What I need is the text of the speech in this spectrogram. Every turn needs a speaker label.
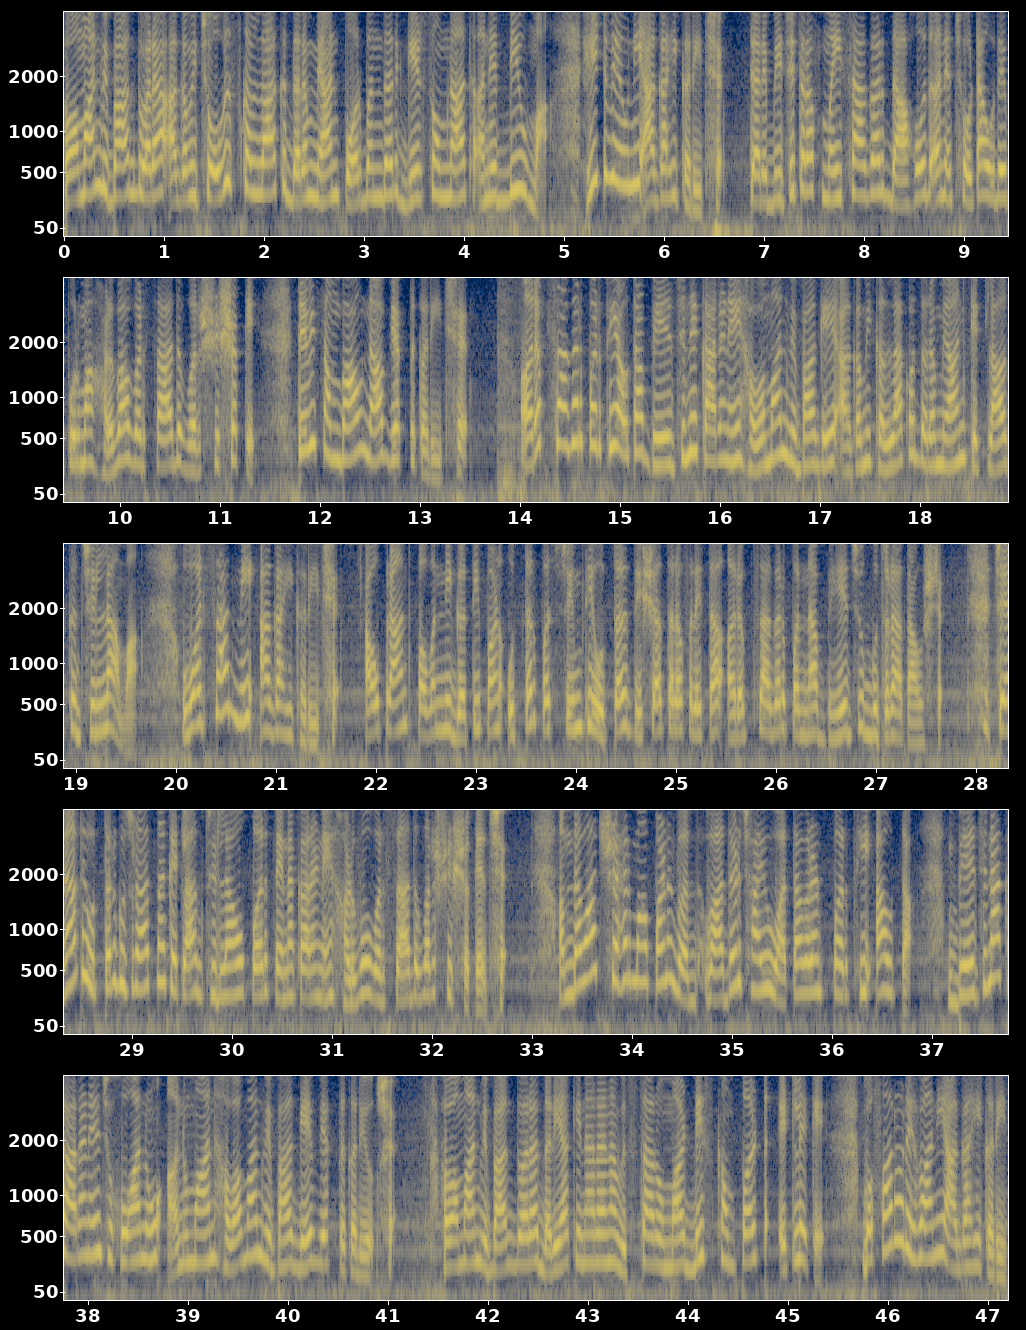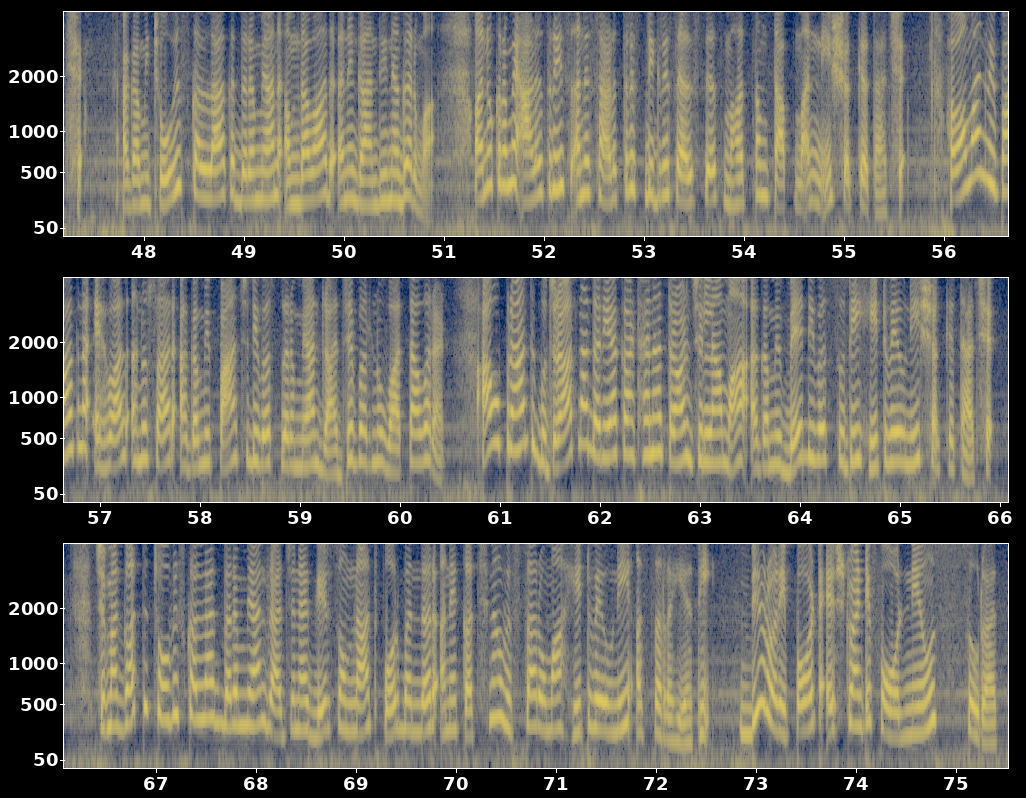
Speaker 1: હવામાન વિભાગ દ્વારા આગામી ચોવીસ કલાક દરમિયાન પોરબંદર, ગીર સોમનાથ અને દીવમાં હીટવેવની આગાહી કરી છે. ત્યારે બીજી તરફ મહીસાગર, દાહોદ અને છોટાઉદેપુરમાં હળવા વરસાદ વરસી શકે તેવી સંભાવના વ્યક્ત કરી છે. અરબ સાગર પરથી આવતા ભેજને કારણે હવામાન વિભાગે આગામી કલાકો દરમિયાન કેટલાક જિલ્લામાં વરસાદની આગાહી કરી છે. આ ઉપરાંત પવનની ગતિ પણ ઉત્તર પશ્ચિમથી ઉત્તર દિશા તરફ રહેતા અરબ સાગર પરના ભેજ ગુજરાત આવશે. જેનાથી ઉત્તર ગુજરાતના કેટલાક જિલ્લાઓ પર તેના કારણે હળવો વરસાદ વરસી શકે છે. અમદાવાદ શહેરમાં પણ વદ- વાદળછાયું વાતાવરણ પરથી આવતા ભેજના કારણે જ હોવાનું અનુમાન હવામાન વિભાગે વ્યક્ત કર્યું છે. હવામાન વિભાગ દ્વારા દરિયા કિનારાના વિસ્તારોમાં ડિસ્કમ્ફર્ટ એટલે કે બફારો રહેવાની આગાહી કરી છે. આગામી ચોવીસ કલાક દરમિયાન અમદાવાદ અને ગાંધીનગરમાં અનુક્રમે આડત્રીસ અને સાડત્રીસ ડિગ્રી સેલ્સિયસ મહત્તમ તાપમાનની શક્યતા છે. હવામાન વિભાગના અહેવાલ અનુસાર આગામી પાંચ દિવસ દરમિયાન રાજ્યભરનું વાતાવરણ, આ ઉપરાંત ગુજરાતના દરિયાકાંઠાના ત્રણ જિલ્લામાં આગામી બે દિવસ સુધી હીટવેવની શક્યતા છે. જેમાં ગત ચોવીસ કલાક દરમિયાન રાજ્યના ગીર સોમનાથ, પોરબંદર અને કચ્છના વિસ્તારોમાં હીટવેવની અસર રહી હતી. Bureau report S twenty four news Surat.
